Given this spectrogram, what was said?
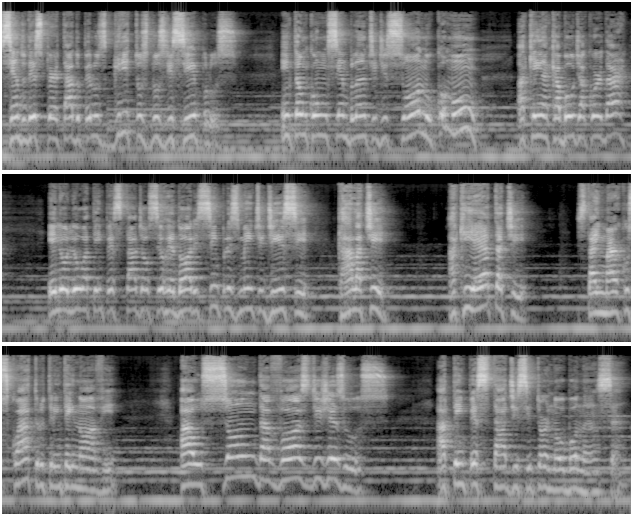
sendo despertado pelos gritos dos discípulos, então com um semblante de sono comum a quem acabou de acordar, ele olhou a tempestade ao seu redor e simplesmente disse: Cala-te, aquieta-te. Está em Marcos 4,39. Ao som da voz de Jesus, a tempestade se tornou bonança.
